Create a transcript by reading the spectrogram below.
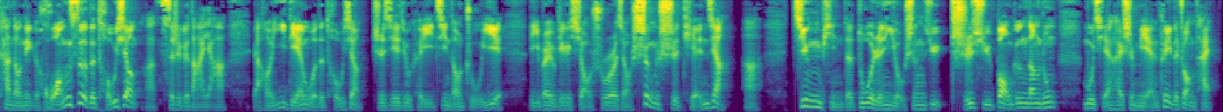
看到那个黄色的头像啊，呲着个大牙，然后一点我的头像，直接就可以进到主页，里边有这个小说叫《盛世田价》啊，精品的多人有声剧，持续爆更当中，目前还是免费的状态。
